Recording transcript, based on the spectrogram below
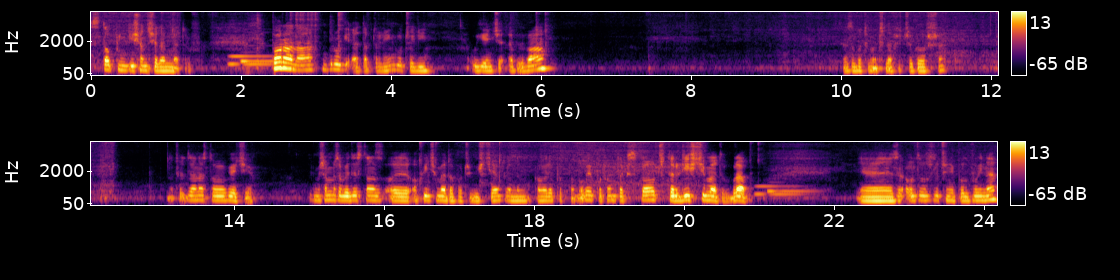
157 metrów. Pora na drugi etap treningu, czyli ujęcie F2. Zobaczymy, czy lepsze, czy gorsze. Znaczy dla nas to wiecie. Zmieszamy sobie dystans y, o 5 metrów oczywiście względem kamery podstawowej. Początek 140 metrów. Brawo. Yy, to zliczenie podwójne.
